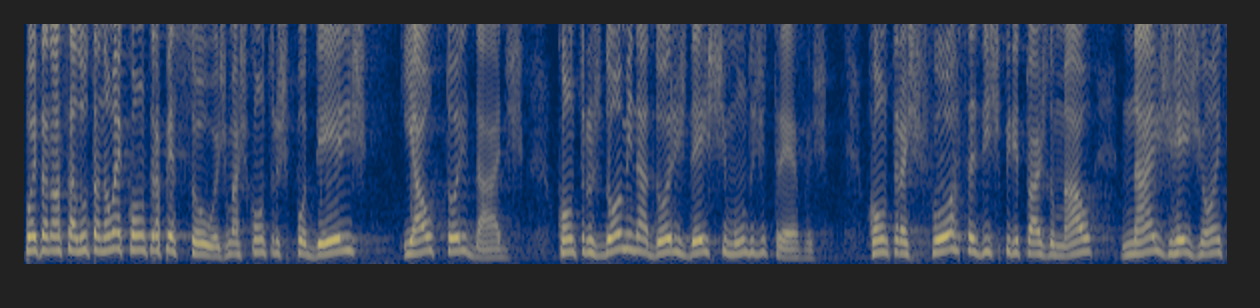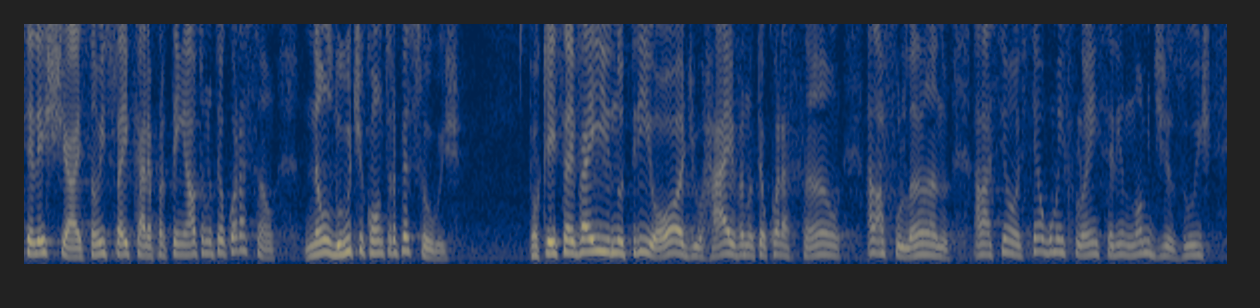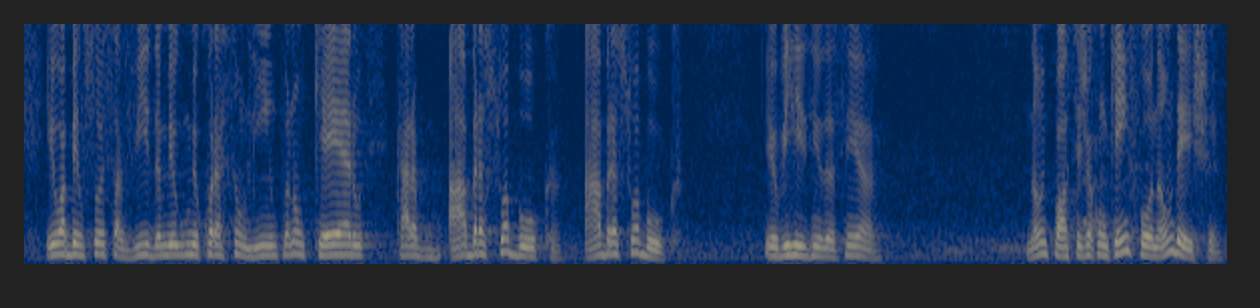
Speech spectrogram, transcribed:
Pois a nossa luta não é contra pessoas, mas contra os poderes e autoridades, contra os dominadores deste mundo de trevas contra as forças espirituais do mal nas regiões celestiais. Então, isso aí, cara, é para ter alto no teu coração. Não lute contra pessoas. Porque isso aí vai nutrir ódio, raiva no teu coração. Ah lá, fulano. Ah lá, Senhor, se tem alguma influência ali no nome de Jesus, eu abençoo essa vida, meu, meu coração limpo, eu não quero. Cara, abra a sua boca. Abra a sua boca. Eu vi risinhos assim, ó. Não importa, seja com quem for, não deixa.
